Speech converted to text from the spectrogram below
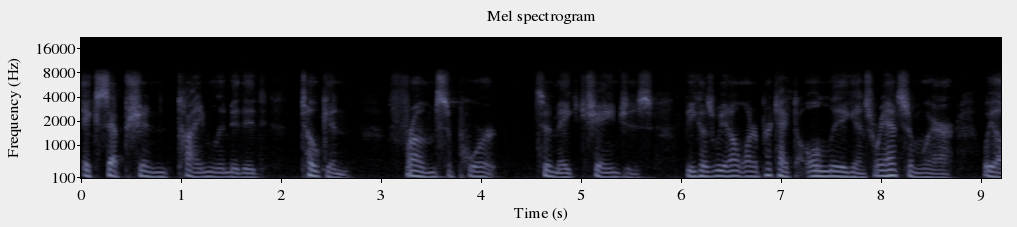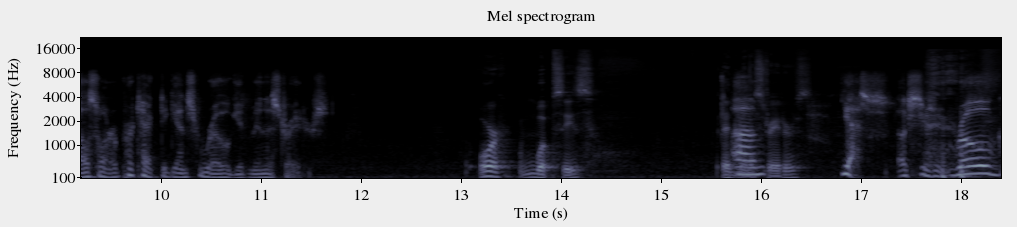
exception time limited token from support to make changes because we don't want to protect only against ransomware. We also want to protect against rogue administrators. Or whoopsies. Administrators. Um, yes. Excuse me. Rogue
